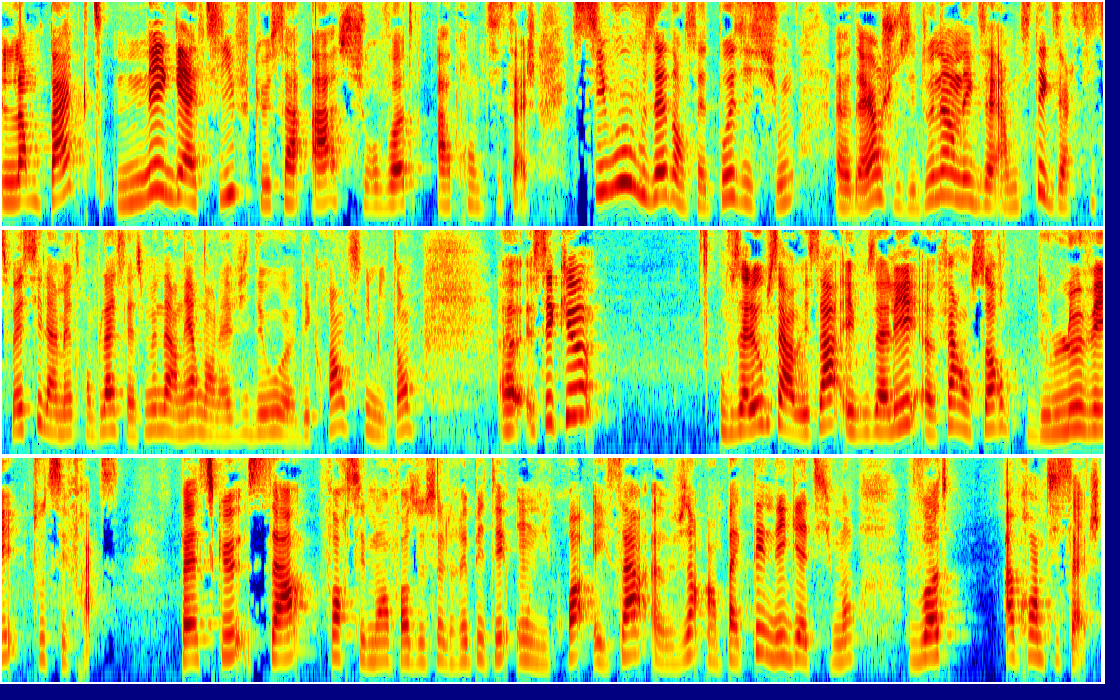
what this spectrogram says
l'impact négatif que ça a sur votre apprentissage. Si vous, vous êtes dans cette position, euh, d'ailleurs je vous ai donné un, un, petit exercice facile à mettre en place la semaine dernière dans la vidéo des croyances limitantes, c'est que vous allez observer ça et vous allez faire en sorte de lever toutes ces phrases parce que ça, forcément, à force de se le répéter, on y croit et ça euh, vient impacter négativement votre apprentissage.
